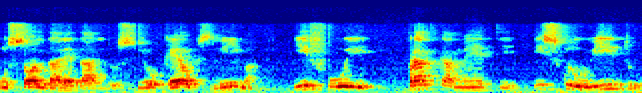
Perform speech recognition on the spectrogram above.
com solidariedade do senhor Kelps Lima e fui praticamente excluído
